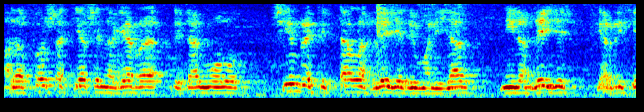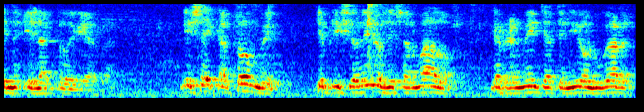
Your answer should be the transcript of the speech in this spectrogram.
a las fuerzas que hacen la guerra de tal modo sin respetar las leyes de humanidad ni las leyes que rigen el acto de guerra. Esa hecatombe de prisioneros desarmados que realmente ha tenido lugar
